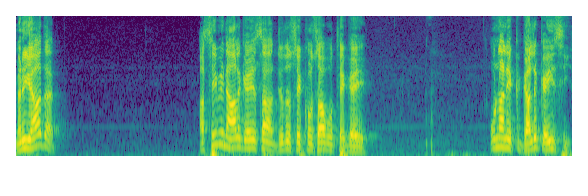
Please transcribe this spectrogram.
ਮੈਨੂੰ ਯਾਦ ਹੈ। ਅਸੀਂ ਵੀ ਨਾਲ ਗਏ ਸਾਂ, ਜਦੋਂ ਸੇਖੋਂ ਸਾਹਿਬ ਉੱਥੇ ਗਏ। ਉਹਨਾਂ ਨੇ ਇੱਕ ਗੱਲ ਕਹੀ ਸੀ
